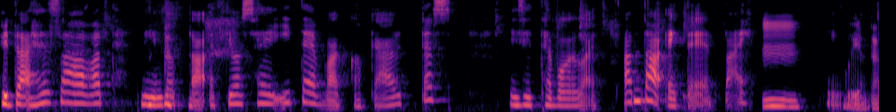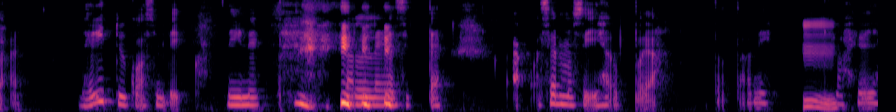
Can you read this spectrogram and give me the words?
mitä he saavat, niin tota, että jos he itse vaikka käyttäisi, niin sitten he voi lait- antaa eteenpäin mm. niin kuin Niinpä. jotain. Ne liittyy kosmetiikkaan. Niin ne tälleen sitten semmoisia helppoja tota, niin, Mm. lahjoja.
